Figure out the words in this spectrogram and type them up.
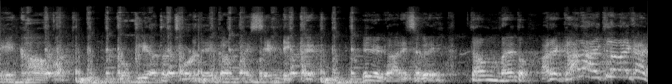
शेखावत रोक लिया तो छोड़ देगा माय सिंडिकेट हे गाड़ी सगळे दम है तो अरे गाणं ऐकलं नाही काय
